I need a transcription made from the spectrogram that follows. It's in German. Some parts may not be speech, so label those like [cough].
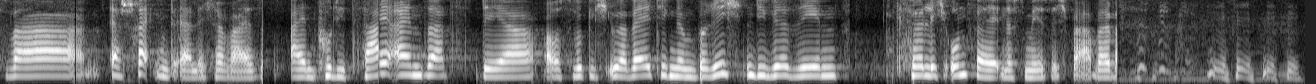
Es war erschreckend, ehrlicherweise. Ein Polizeieinsatz, der aus wirklich überwältigenden Berichten, die wir sehen, völlig unverhältnismäßig war. Weil [laughs]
